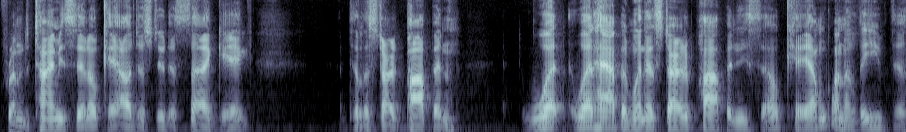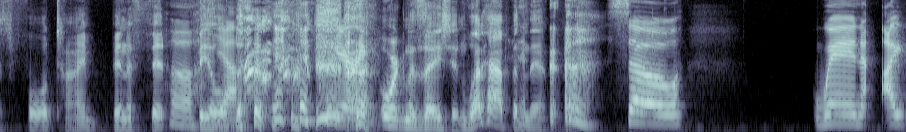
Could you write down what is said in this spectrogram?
from the time you said, "Okay, I'll just do this side gig," until it started popping. What what happened when it started popping? You said, "Okay, I'm going to leave this full time benefit field organization." What happened then? so when I,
